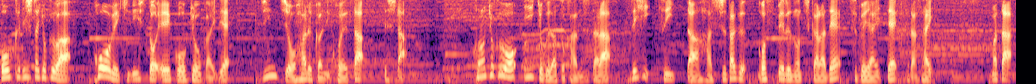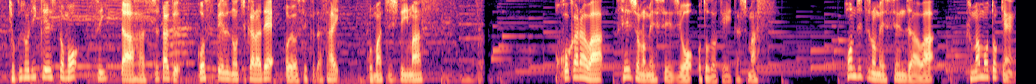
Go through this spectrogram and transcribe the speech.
お送りした曲は神戸キリスト栄光協会で人知をはるかに超えたでした。この曲をいい曲だと感じたらぜひ Twitter ハッシュタグゴスペルの力でつぶやいてください。また曲のリクエストも Twitter ハッシュタグゴスペルの力でお寄せください。お待ちしています。ここからは聖書のメッセージをお届けいたします。本日のメッセンジャーは熊本県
